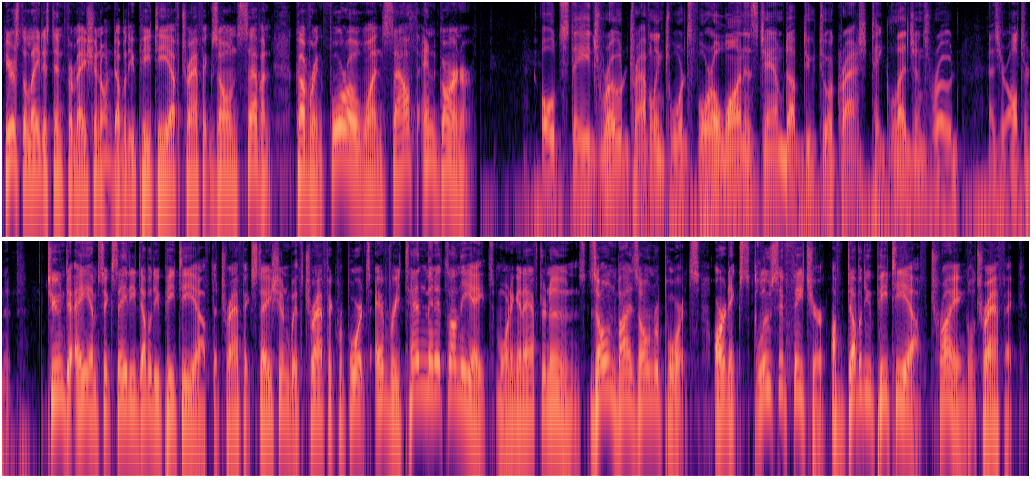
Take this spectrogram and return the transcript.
Here's the latest information on WPTF Traffic Zone 7, covering 401 South and Garner. Old Stage Road traveling towards 401 is jammed up due to a crash. Take Legends Road as your alternate. Tune to AM 680 WPTF, the traffic station with traffic reports every 10 minutes on the 8s, morning and afternoons. Zone by zone reports are an exclusive feature of WPTF Triangle Traffic.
